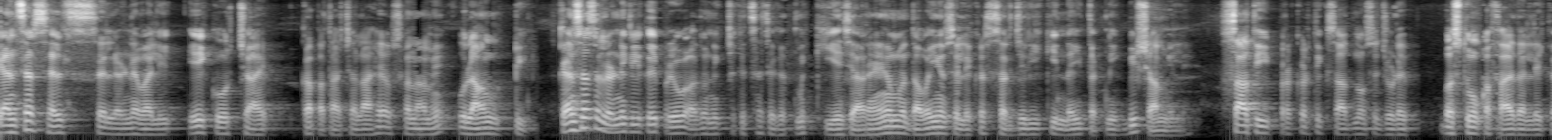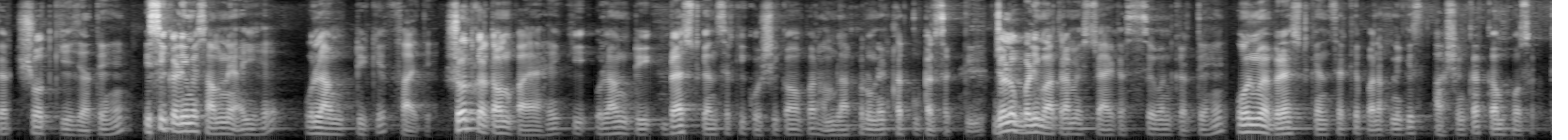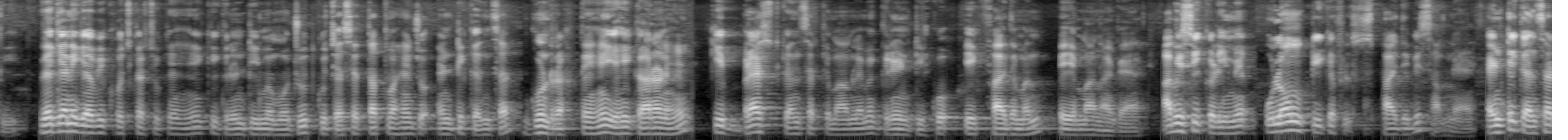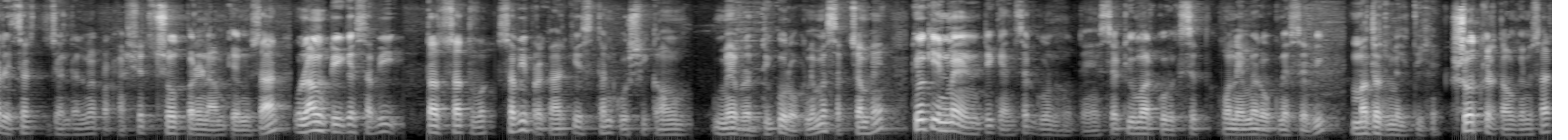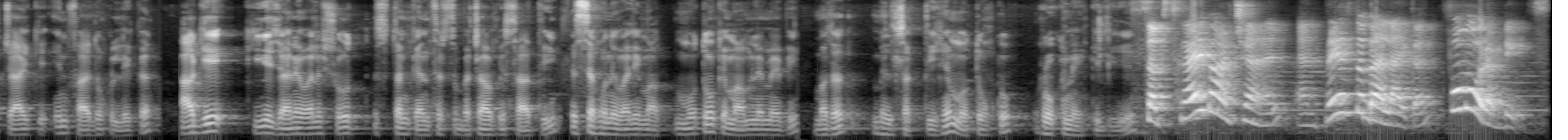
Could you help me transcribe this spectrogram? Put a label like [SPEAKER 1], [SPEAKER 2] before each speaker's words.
[SPEAKER 1] Cancer cells से लड़ने वाली एक और चाय का पता चला है, उसका नाम है उलांग टी। कैंसर से लड़ने के लिए कई प्रयोग आधुनिक चिकित्सा जगत में किए जा रहे हैं, उनमें दवाइयों से लेकर सर्जरी की नई तकनीक भी शामिल है। साथ ही प्राकृतिक साधनों से जुड़े वस्तुओं का फ़ायदा लेकर शोध किए जाते हैं। इसी कड़ी में सामने आई है उलांग टी के फ़ायदे। शोधकर्ताओं ने पाया है कि उलांग टी ब्रेस्ट कैंसर की कोशिकाओं पर हमला कर उन्हें खत्म कर सकती है। जो लोग बड़ी मात्रा में इस चाय का सेवन करते हैं, उनमें ब्रेस्ट कैंसर के पनपने की आशंका कम हो सकती है। वैज्ञानिक यह भी खोज कर चुके हैं कि ग्रीन टी में मौजूद कुछ ऐसे तत्व हैं जो एंटी कैंसर गुण रखते हैं। यही कारण है कि ब्रेस्ट कैंसर के मामले में ग्रीन टी को एक फ़ायदेमंद पेय माना गया है। अब इसी कड़ी में उलोंग टी के फ़ायदे भी सामने आए। एंटी कैंसर रिसर्च जर्नल में प्रकाशित शोध परिणाम के अनुसार, उलोंग टी के सभी तत्सत्व, सभी प्रकार की स्तन कोशिकाओं में वृद्धि को रोकने में सक्षम है, क्योंकि इनमें एंटी कैंसर गुण होते हैं। इससे ट्यूमर को विकसित होने में रोकने से भी मदद मिलती है। शोधकर्ताओं के अनुसार चाय के इन फायदों को लेकर आगे किए जाने वाले शोध स्तन कैंसर से बचाव के साथ ही इससे होने वाली मौतों के मामले में भी मदद मिल सकती है मौतों को रोकने के लिए
[SPEAKER 2] subscribe our channel and press the bell icon for more updates.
